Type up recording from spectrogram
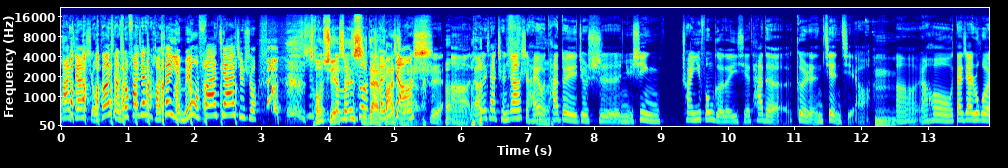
发家史。我刚刚想说发家史，好像也没有发家，就是说 从学生时代怎么说成长史啊，聊了一下成长史，还有他对就是女性穿衣风格的一些他的个人见解啊。嗯，呃，然后大家如果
